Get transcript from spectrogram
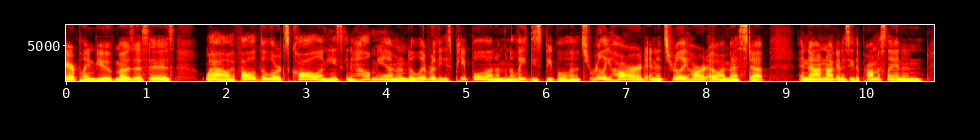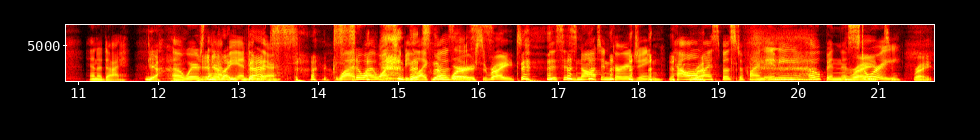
airplane view of Moses is, wow, I followed the Lord's call and he's going to help me. I'm going to deliver these people and I'm going to lead these people and it's really hard and it's really hard. Oh, I messed up and now I'm not going to see the promised land and and I die. Yeah. Uh, where's the happy like, ending there? sucks." Why do I want to be like the Moses? worst, right? This is not encouraging. How am I supposed to find any hope in this Right, story? right.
